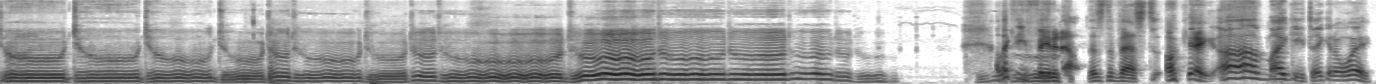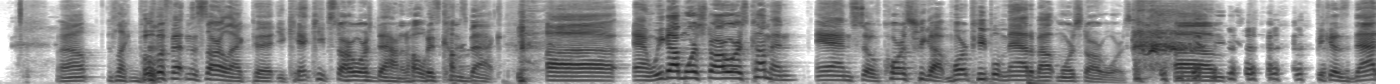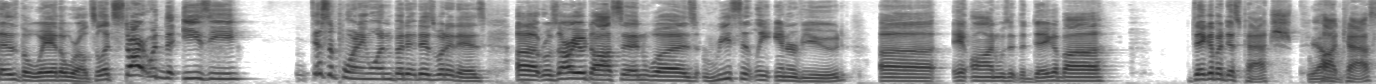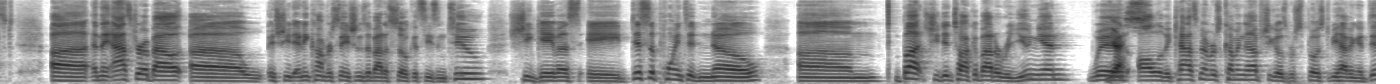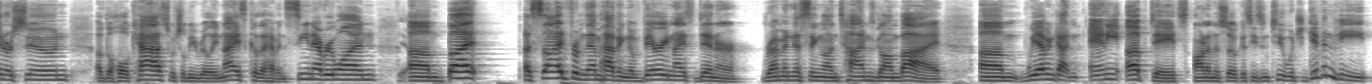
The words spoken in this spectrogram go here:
Do do do do do do do do do do do do do do do. I like that you faded out. That's the best. Okay, uh, Mikey, take it away. Well, it's like Boba Fett in the Sarlacc pit, you can't keep Star Wars down. It always comes back. Uh, and we got more Star Wars coming. And so, of course, we got more people mad about more Star Wars um, because that is the way of the world. So let's start with the easy, disappointing one, but it is what it is. Uh, Rosario Dawson was recently interviewed uh, on, was it the Dagobah? Dagobah Dispatch Yeah. podcast, uh, and they asked her about uh, if she had any conversations about Ahsoka season two. She gave us a disappointed no, um, but she did talk about a reunion with Yes. all of the cast members coming up. She goes, "We're supposed to be having a dinner soon of the whole cast, which will be really nice because I haven't seen everyone." Um, but aside from them having a very nice dinner, reminiscing on times gone by, um, we haven't gotten any updates on an Ahsoka season two. Which, given the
